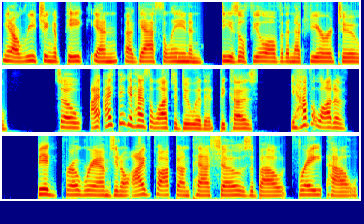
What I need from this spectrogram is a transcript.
you know, reaching a peak in uh, gasoline and diesel fuel over the next year or two. So I, I think it has a lot to do with it because you have a lot of big programs. You know, I've talked on past shows about freight, how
